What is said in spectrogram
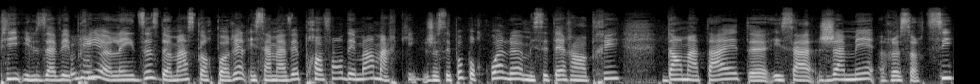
puis ils avaient pris mhm. l'indice de masse corporelle et ça m'avait profondément marqué. Je sais pas pourquoi là, mais c'était rentré dans ma tête euh, et ça jamais ressorti.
